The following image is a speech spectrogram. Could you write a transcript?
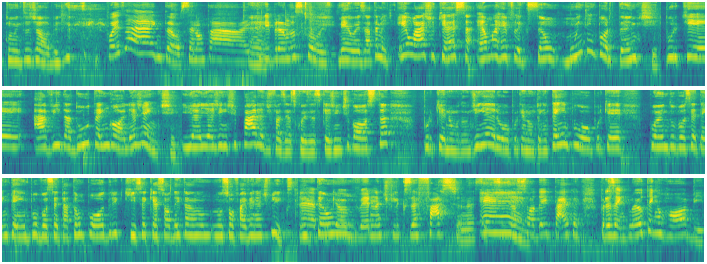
com muitos jobs. Pois é, então. Você não tá equilibrando as coisas. Meu, exatamente. Eu acho que essa é uma reflexão muito importante, porque a vida adulta engole a gente. E aí a gente para de fazer as coisas que a gente gosta, porque não dão dinheiro, ou porque não tem tempo, ou porque quando você tem tempo, você tá tão podre que você quer só deitar no- no sofá e ver Netflix. É, então, porque ver Netflix é fácil, né? Você É. precisa só deitar. e- Por exemplo, eu tenho hobby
